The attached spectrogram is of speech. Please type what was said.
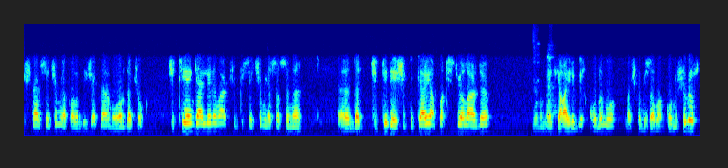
işler seçim yapalım diyecekler ama orada çok ciddi engelleri var. Çünkü seçim yasasını da ciddi değişiklikler yapmak istiyorlardı. Bunun belki ayrı bir konu bu. Başka bir zaman konuşuruz.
